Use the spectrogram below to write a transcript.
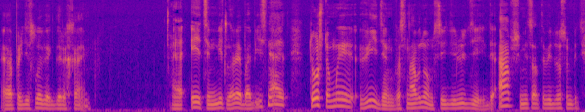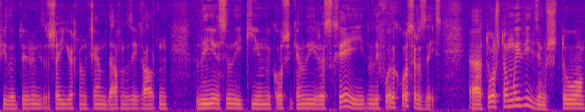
э, предисловия к Дерехаем. Э, этим Митлер Рэб объясняет то, что мы видим в основном среди людей. Да, авши, мицата видосом битфила, туйрумица шайохен хэм, дафн зайхалтен, лирес ликим, колшикен лирес хей, лифой хосерзейс. Э, то, что мы видим, что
